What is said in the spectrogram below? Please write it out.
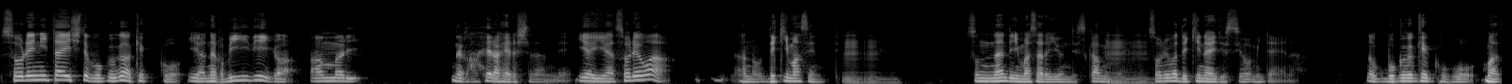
それに対して僕が結構いやなんか BD があんまりなんかヘラヘラしてたんでいやいやそれはあのできませんってうんうんそのなんで今更言うんですか？みたいな、それはできないですよみたいな。の僕が結構こうまあ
